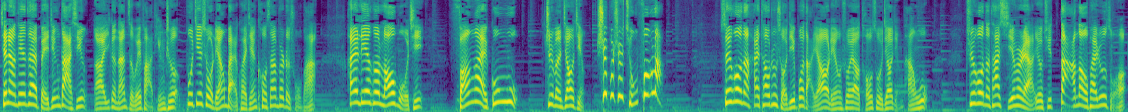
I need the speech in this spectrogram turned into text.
前两天在北京大兴啊，一个男子违法停车，不接受两百块钱扣三分的处罚，还联合老母亲妨碍公务，质问交警是不是穷疯了。随后呢，还掏出手机拨打幺幺零，说要投诉交警贪污。之后呢，他媳妇儿呀又去大闹派出所，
